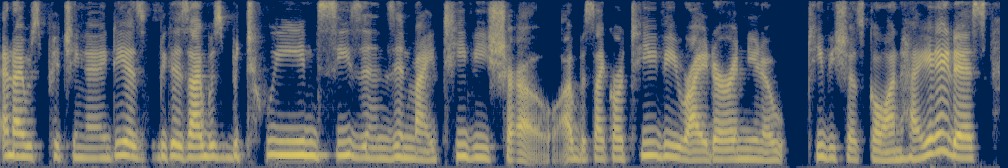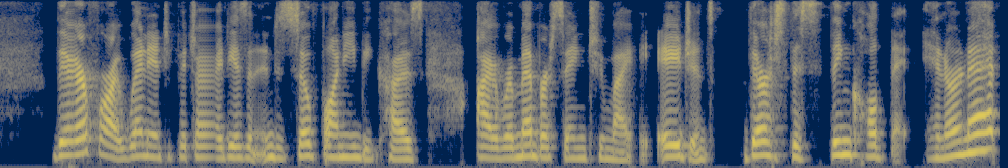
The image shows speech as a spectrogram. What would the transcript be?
and i was pitching ideas because i was between seasons in my tv show. I was like our tv writer and you know tv shows go on hiatus. Therefore, I went in to pitch ideas. And it's so funny because I remember saying to my agents, there's this thing called the internet,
